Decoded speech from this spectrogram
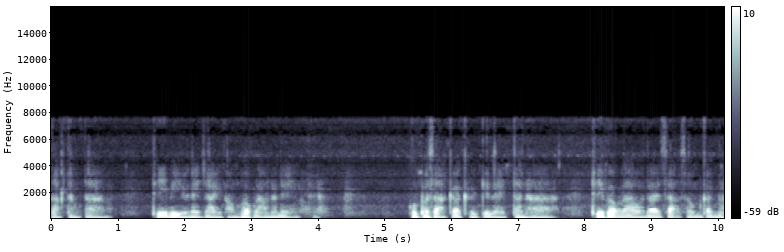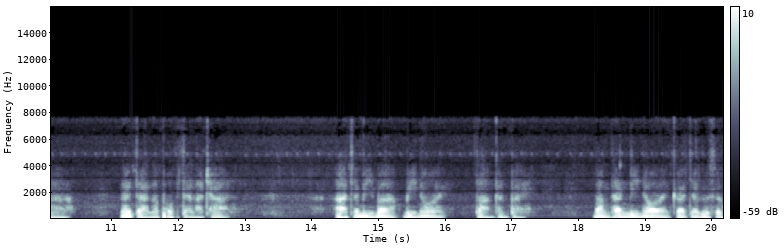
สรรคต่างๆ ที่มีอยู่ในใจของพวกเรานั่นเอง อุปสรรคก็คือกิเลสตัณหาที่พวกเราได้สะสมกันมา ในแต่ละภพแต่ละชาติ อาจจะมีมากมีน้อยต่างกันไป บางท่านมีน้อยก็จะรู้สึก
